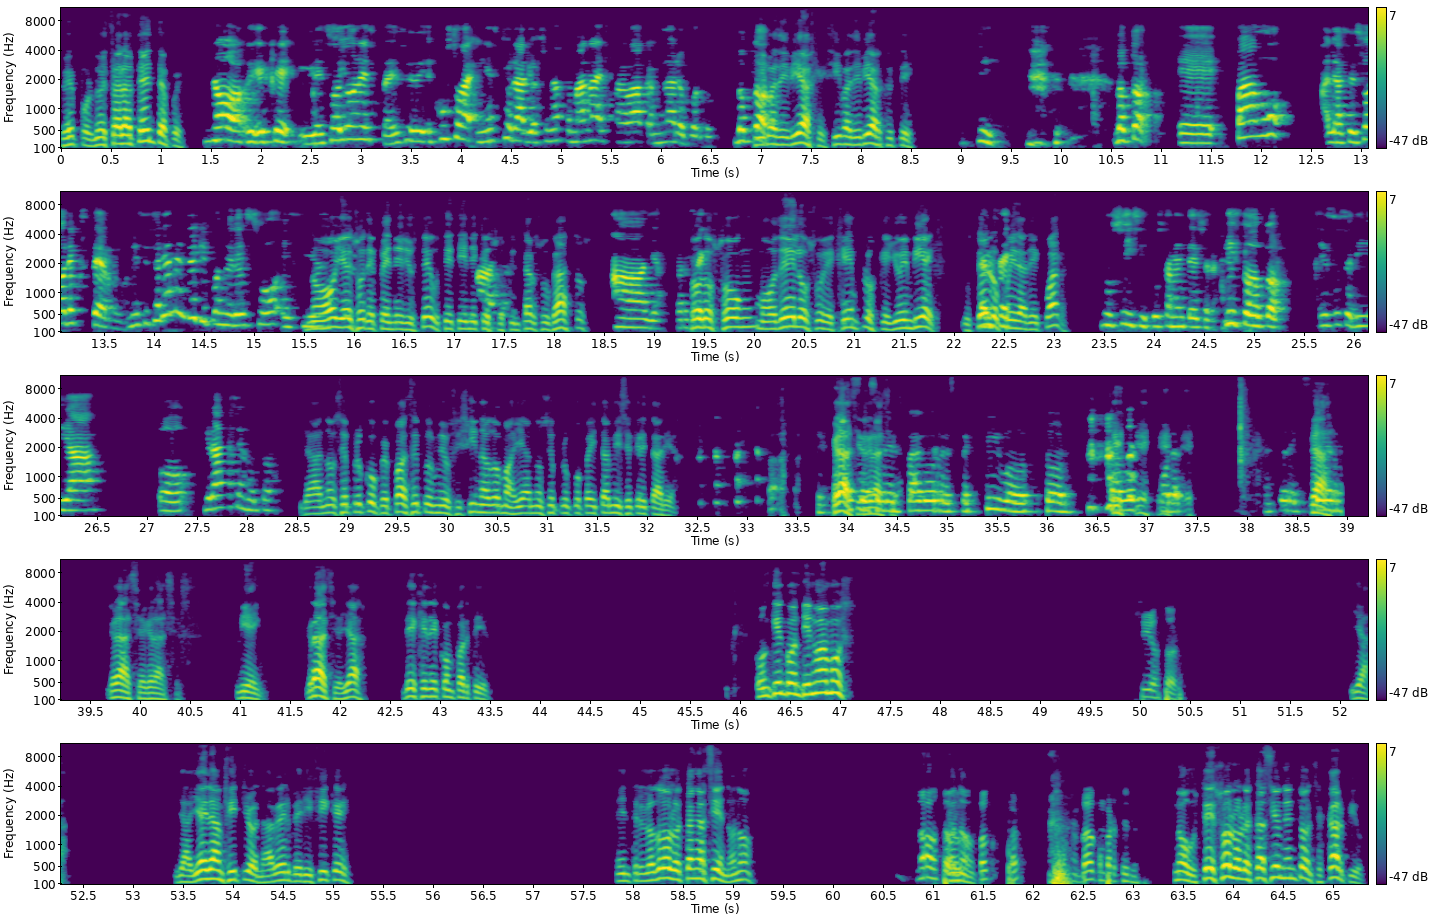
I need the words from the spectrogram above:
¿Ve? Por no estar atenta, pues. No, es que le soy honesta, ese- justo en este horario, hace una semana estaba camino al aeropuerto. Se Doctor, iba de viaje, se iba de viaje usted. Sí. Doctor, eh, pago al asesor externo. ¿Necesariamente hay que poner eso? Es decir- No, y eso depende de usted. Usted tiene que Ah, ya. sustentar sus gastos. Ah, ya, perfecto. Todos son modelos o ejemplos que yo envié. Usted lo Perfecto. puede adecuar. No, sí, sí, justamente eso era. Listo, doctor. Eso sería todo. Gracias, doctor. Ya no se preocupe, pase por mi oficina, Domás, ya no se preocupe, ahí está mi secretaria. Gracias, gracias. el pago respectivo, doctor. Pago por asesor externo. Gracias, gracias. Bien, gracias, ya. Deje de compartir. ¿Con quién continuamos? Sí, doctor. Ya. Ya, ya el anfitrión. A ver, verifique. Entre los dos lo están haciendo, ¿no? No, doctor. no? Va, a va a compartirlo. No, usted solo lo está haciendo entonces, Carpio.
